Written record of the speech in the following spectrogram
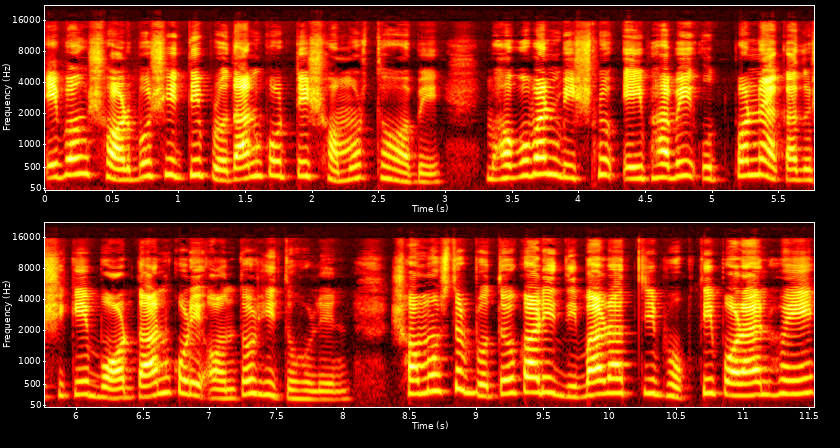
এবং সর্বসিদ্ধি প্রদান করতে সমর্থ হবে। ভগবান বিষ্ণু এইভাবেই উৎপন্ন একাদশীকে বরদান করে অন্তর্হিত হলেন। সমস্ত ব্রতকারী দিবারাত্রি ভক্তিপরায়ণ হয়ে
